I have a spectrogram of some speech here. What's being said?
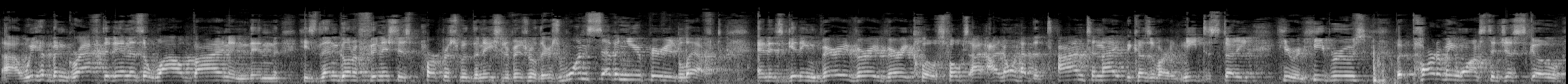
Uh, we have been grafted in as a wild vine, and then he's then going to finish his purpose with the nation of Israel. There's one seven year period left, and it's getting very, very, very close. Folks, I, I don't have the time tonight because of our need to study here in Hebrews, but part of me wants to just go,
